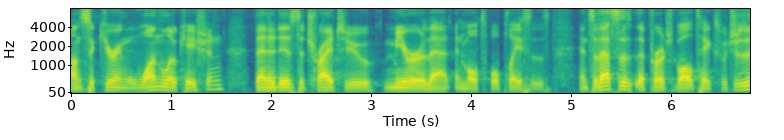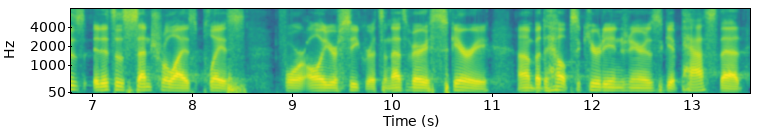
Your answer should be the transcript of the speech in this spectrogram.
on securing one location than it is to try to mirror that in multiple places. And so that's the approach Vault takes, which is it is a centralized place for all your secrets, and that's very scary. Um, but to help security engineers get past that,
